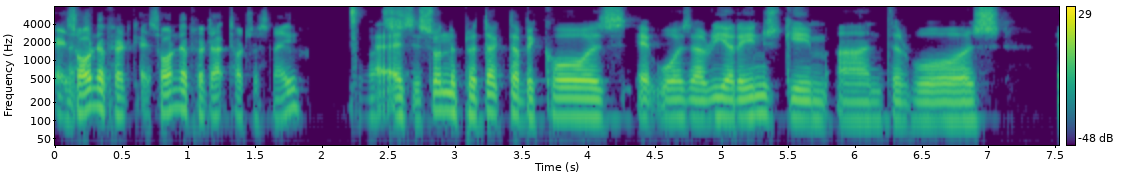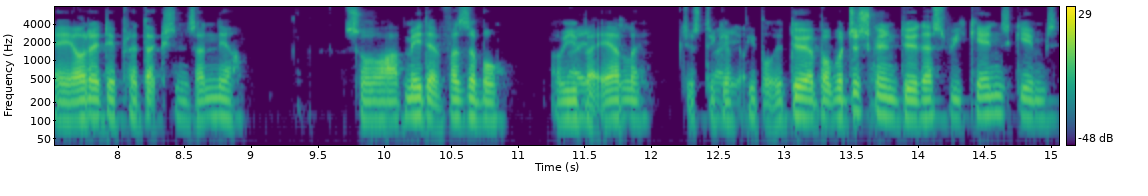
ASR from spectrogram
It's on the. pred- It's on the predictor just now. It is. It's on the predictor because it was a rearranged game and there was uh, already predictions in there. So I've made it visible a wee Right. bit early just to Right. give people to do it. But we're just going to do this weekend's games,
